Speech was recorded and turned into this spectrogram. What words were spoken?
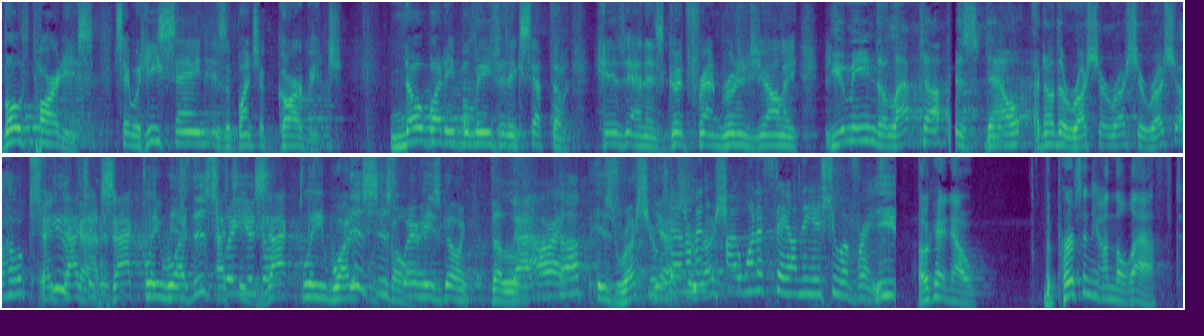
both parties say what he's saying is a bunch of garbage. Nobody believes it except the, his and his good friend Rudy Giuliani. You mean the laptop is now another Russia, Russia, Russia hoax? You that's exactly what. Is this that's where you're exactly going? what. This is told. where he's going. The that, laptop right. is Russia, yes. Russia, Gentlemen, Russia. I want to stay on the issue of race. Okay, now the person on the left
